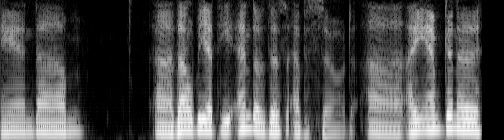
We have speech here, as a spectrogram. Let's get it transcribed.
and um, uh, that'll be at the end of this episode. Uh, I am gonna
